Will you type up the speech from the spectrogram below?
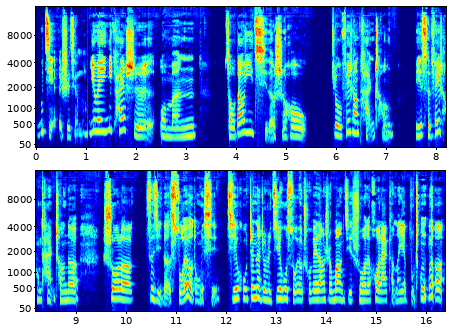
无解的事情呢？因为一开始我们走到一起的时候，就非常坦诚，彼此非常坦诚的说了自己的所有东西，几乎真的就是几乎所有，除非当时忘记说的，后来可能也补充了。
